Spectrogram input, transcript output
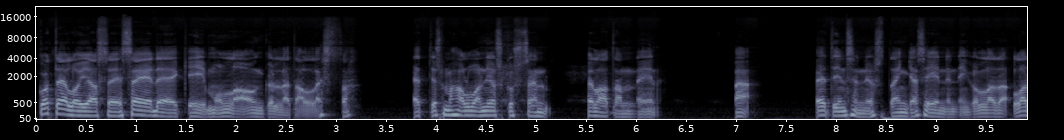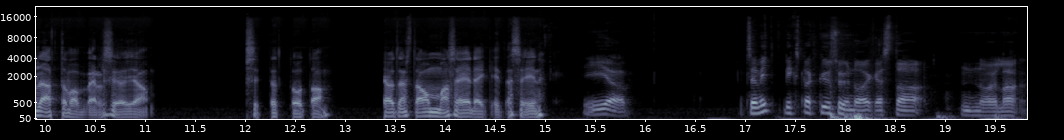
kotelo ja se CDkin mulla on kyllä tallessa. Että jos mä haluan joskus sen pelata, niin mä etin sen jostain käsiin niin, niin lada, ladattavan versio ja sitten tuota, käytän sitä omaa CD-tä siinä. Joo. Se, miksi mä kysyn oikeastaan noilla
